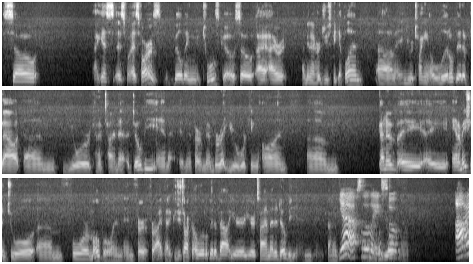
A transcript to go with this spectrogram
so, I guess as far, as far as building tools go, so I, I, I mean I heard you speak at Blend, um, and you were talking a little bit about um, your kind of time at Adobe, and and if I remember right, you were working on. Um, kind of a, a animation tool um, for mobile and, and for, for iPad. Could you talk a little bit about your, your time at Adobe and, and kind of yeah uh, absolutely so? I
